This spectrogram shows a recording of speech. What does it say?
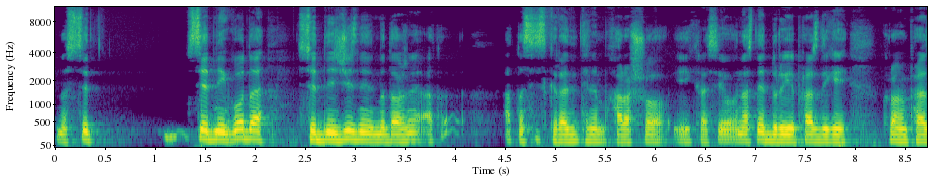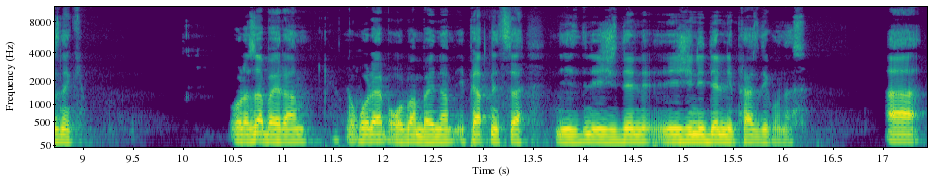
На все дни года, все дни жизни мы должны относиться к родителям хорошо и красиво. У нас нет других праздники, кроме праздника Ураза Байрам, Урбан Байрам и пятница, еженедельный праздник у нас. А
